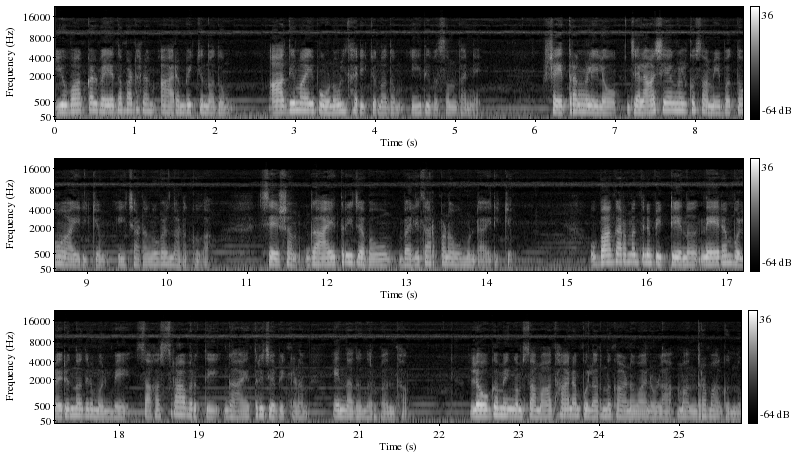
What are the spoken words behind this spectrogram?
യുവാക്കൾ വേദപഠനം ആരംഭിക്കുന്നതും ആദ്യമായി പൂണൂൽ ധരിക്കുന്നതും ഈ ദിവസം തന്നെ. ക്ഷേത്രങ്ങളിലോ ജലാശയങ്ങൾക്കു സമീപത്തോ ആയിരിക്കും ഈ ചടങ്ങുകൾ നടക്കുക. ശേഷം ഗായത്രി ജപവും ബലിതർപ്പണവും ഉണ്ടായിരിക്കും. ഉപാകർമ്മത്തിന് പിറ്റേന്ന് നേരം പുലരുന്നതിനു മുൻപേ സഹസ്രാവൃത്തി ഗായത്രി ജപിക്കണം എന്നത് നിർബന്ധം. ലോകമെങ്ങും സമാധാനം പുലർന്നു കാണുവാനുള്ള മന്ത്രമാകുന്നു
